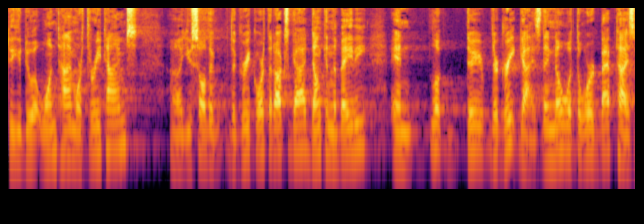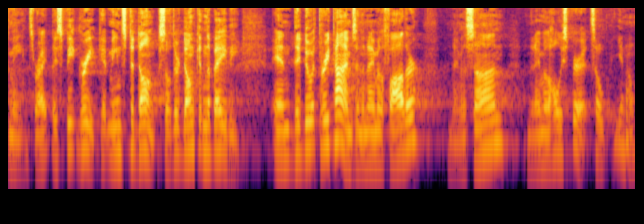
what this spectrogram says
Do you do it one time or three times? Uh, you saw the, the Greek Orthodox guy dunking the baby. And look, they're, they're Greek guys. They know what the word baptize means, right? They speak Greek. It means to dunk, so they're dunking the baby. And they do it three times in the name of the Father, in the name of the Son, in the name of the Holy Spirit. So, you know,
